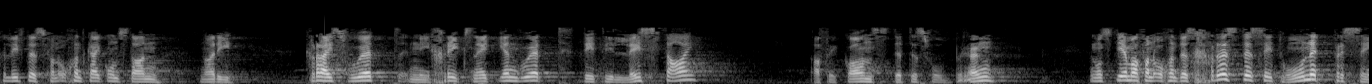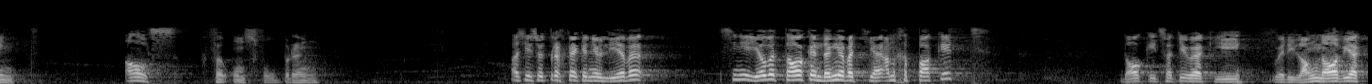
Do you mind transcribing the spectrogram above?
Geliefdes, vanoggend kyk ons dan na die kruiswoord in die Grieks net een woord, tetelestai. Afrikaans, dit is volbring. En ons tema vanoggend is Christus het 100% als vir ons volbring. As jy so terugkyk in jou lewe, sien jy heelwat take en dinge wat jy aangepak het dalk iets wat jy ook hier oor die lang naweek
